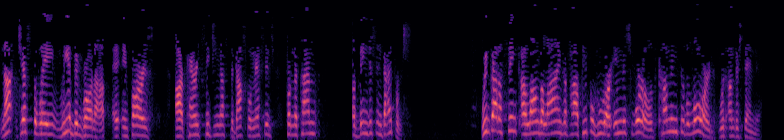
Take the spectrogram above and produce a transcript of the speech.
not just the way we have been brought up, as far as our parents teaching us the gospel message from the time of being just in diapers. We've got to think along the lines of how people who are in this world coming to the Lord would understand this.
